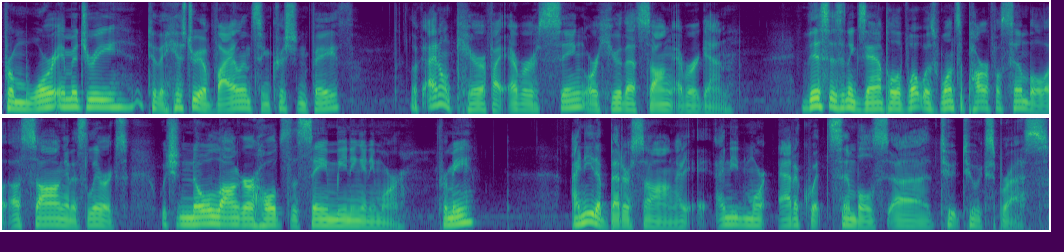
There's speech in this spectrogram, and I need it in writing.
From war imagery to the history of violence in Christian faith, look, I don't care if I ever sing or hear that song ever again. This is an example of what was once a powerful symbol, a song and its lyrics, which no longer holds the same meaning anymore. For me, I need a better song. I, I need more adequate symbols uh, to, to express.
